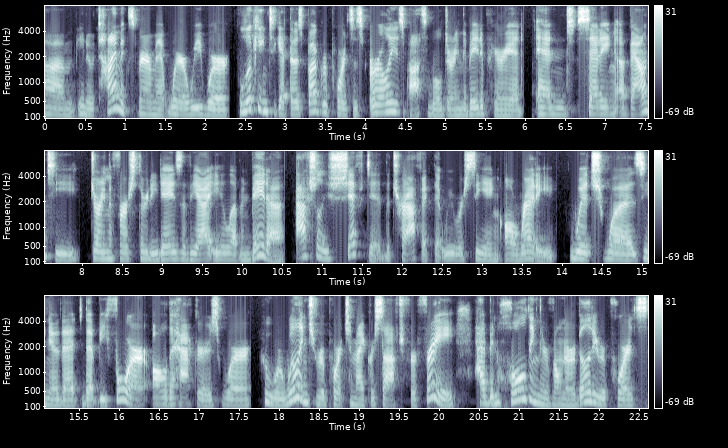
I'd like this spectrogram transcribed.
um, you know, time experiment where we were looking to get those bug reports as early as possible during the beta period and setting a bounty during the first 30 days of the IE11 beta actually shifted the traffic that we were seeing already which was you know that that before all the hackers were who were willing to report to Microsoft for free had been holding their vulnerability reports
